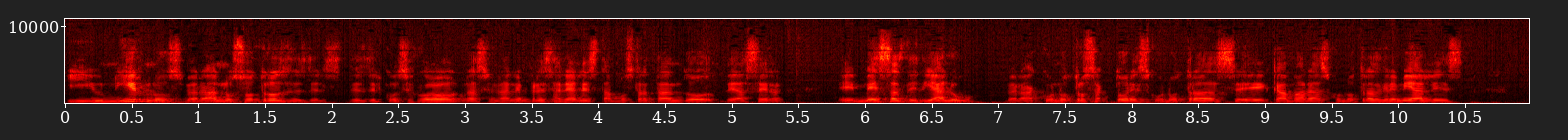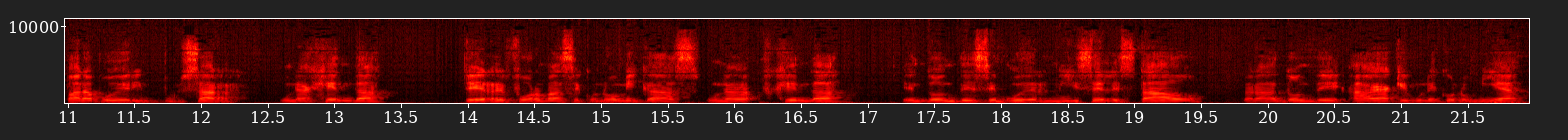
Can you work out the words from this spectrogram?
y unirnos, ¿verdad? Nosotros desde el, desde el Consejo Nacional Empresarial estamos tratando de hacer eh, mesas de diálogo, ¿verdad? Con otros actores, con otras eh, cámaras, con otras gremiales, para poder impulsar una agenda de reformas económicas, una agenda en donde se modernice el Estado, ¿verdad? Donde haga que una economía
